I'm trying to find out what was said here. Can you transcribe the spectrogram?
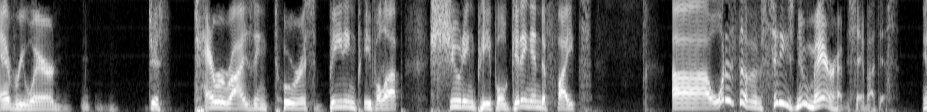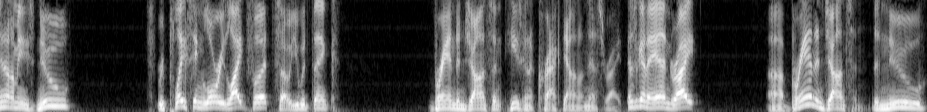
everywhere, just terrorizing tourists, beating people up, shooting people, getting into fights. Uh, what does the city's new mayor have to say about this? You know, I mean, he's new, replacing Lori Lightfoot, so you would think Brandon Johnson, he's going to crack down on this, right? This is going to end, right? Uh, Brandon Johnson, the new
